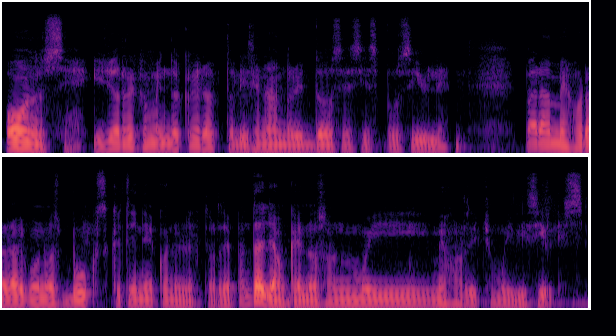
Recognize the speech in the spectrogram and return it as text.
11 y yo recomiendo que lo actualicen a Android 12 si es posible para mejorar algunos bugs que tiene con el lector de pantalla, aunque no son muy, mejor dicho, muy visibles.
